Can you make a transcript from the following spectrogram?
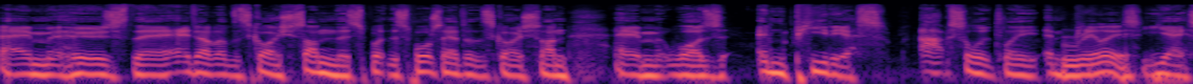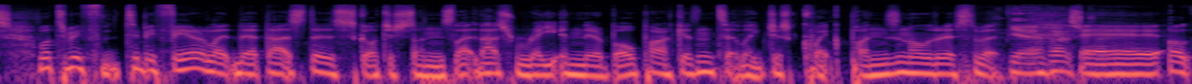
um, who's the editor of the Scottish Sun, the, sp- the sports editor of the Scottish Sun, um, was imperious. Absolutely imperious. Really? Yes. well, to be f- to be fair, like that, that's the Scottish Suns. Like that's right in their ballpark, isn't it? Like just quick puns and all the rest of it. Yeah, that's true. Uh, oh,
